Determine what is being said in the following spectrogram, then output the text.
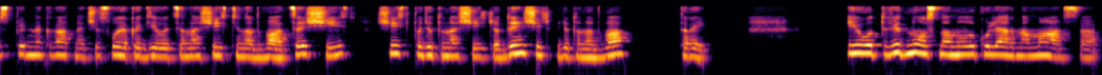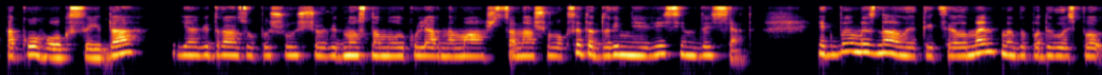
спільне кратне число, яке ділиться на 6 і на 2, це 6. 6 поділити на 6, 1, 6 поділити на 2, 3. І от відносна молекулярна маса такого оксида, я відразу пишу, що відносна молекулярна маса нашого оксида дорівнює 80. Якби ми знали, який це елемент, ми б подивились по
